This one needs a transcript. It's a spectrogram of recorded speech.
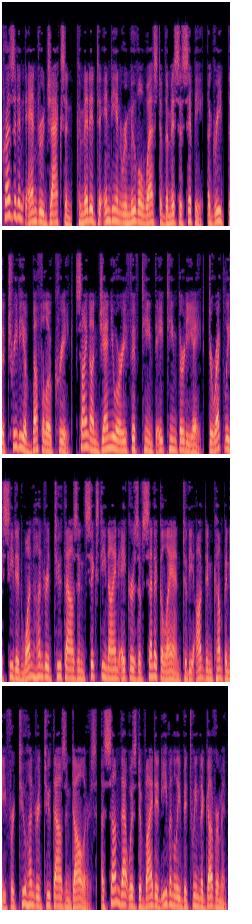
President Andrew Jackson, committed to Indian removal west of the Mississippi, agreed. The Treaty of Buffalo Creek, signed on January 15, 1838, directly ceded 102,069 acres of Seneca land to the Ogden Company for $202,000, a sum that was divided evenly between the government,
